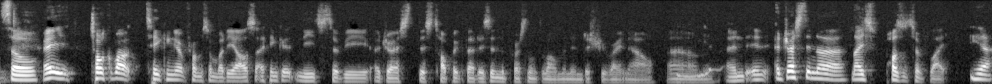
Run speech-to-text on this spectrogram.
So Hey, talk about taking it from somebody else. I think it needs to be addressed. This topic that is in the personal development industry right now, um, and in, addressed in a nice, positive light. yeah,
